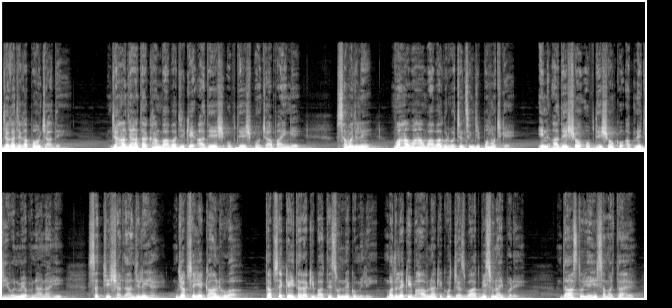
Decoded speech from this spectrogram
जगह जगह पहुँचा दें। जहाँ जहाँ तक हम बाबा जी के आदेश, उपदेश पहुँचा पाएँगे, समझ लें वहाँ वहाँ बाबा गुरुवचन सिंह जी पहुँच गए। इन आदेशों, उपदेशों को अपने जीवन में अपनाना ही सच्ची श्रद्धांजलि है। जब से ये कांड हुआ तब से कई तरह की बातें सुनने को मिली। बदले की भावना के कुछ जज्बात भी सुनाई पड़े। दास तो यही समझता है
